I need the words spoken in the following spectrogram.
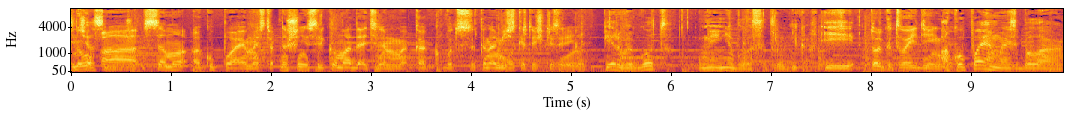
Ну, сейчас а мы самоокупаемость, отношения с рекламодателем, как вот с экономической точки зрения? Первый год у меня не было сотрудников. И Только твои деньги. Окупаемость была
